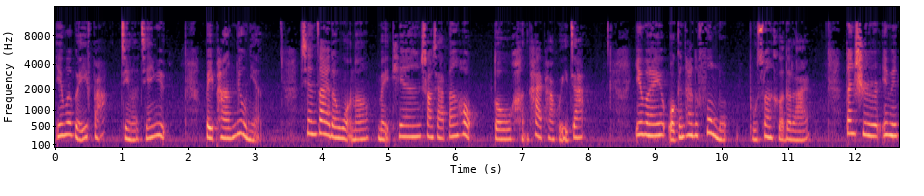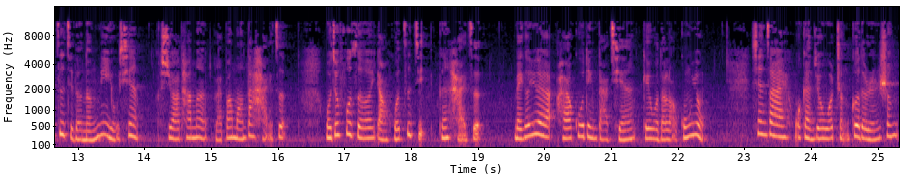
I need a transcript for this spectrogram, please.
因为违法进了监狱，被判六年。”现在的我呢，每天上下班后都很害怕回家，因为我跟他的父母不算合得来，但是因为自己的能力有限，需要他们来帮忙带孩子，我就负责养活自己跟孩子，每个月还要固定打钱给我的老公用。现在我感觉我整个的人生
